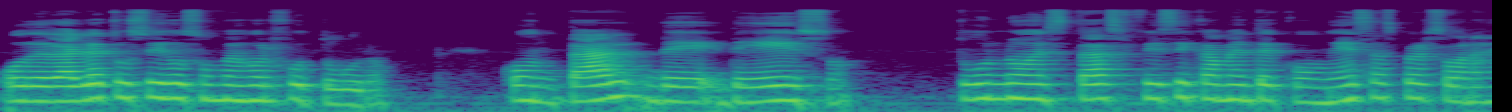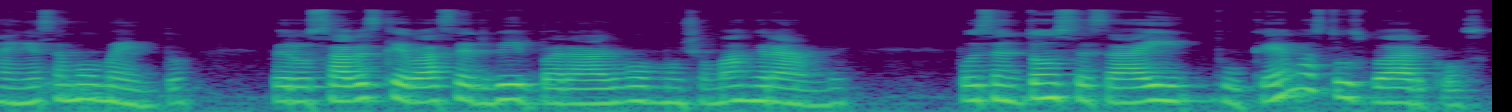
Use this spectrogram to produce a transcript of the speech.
o de darle a tus hijos un mejor futuro. Con tal de, de eso, tú no estás físicamente con esas personas en ese momento, pero sabes que va a servir para algo mucho más grande pues entonces ahí tú quemas tus barcos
